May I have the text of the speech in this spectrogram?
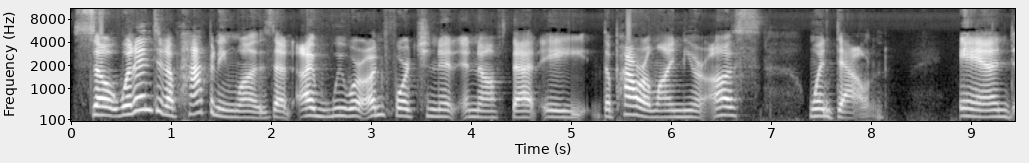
So what ended up happening was that I we were unfortunate enough that a the power line near us went down and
